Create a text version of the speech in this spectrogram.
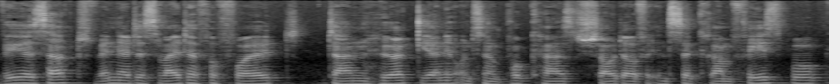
wie gesagt, wenn ihr das weiter verfolgt, dann hört gerne unseren Podcast, schaut auf Instagram, Facebook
